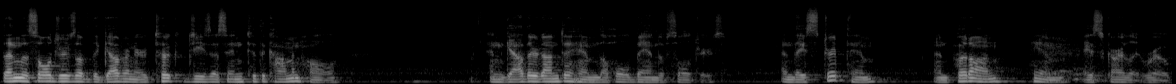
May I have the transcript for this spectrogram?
Then the soldiers of the governor took Jesus into the common hall and gathered unto him the whole band of soldiers. And they stripped him and put on him a scarlet robe.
